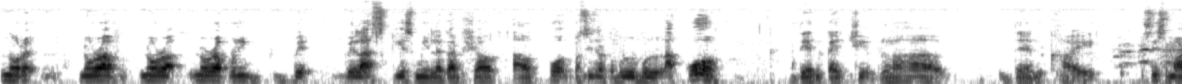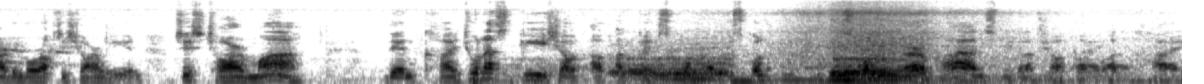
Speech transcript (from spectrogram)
Nora Nora Nora Nora Velasquez Milagab shout out po. Pasensya na kabulol-bulol ako. Then kay Chip Vlog. Then kay sis Marvin Borak, si Charlene, sis Charma. Then kay Junaski, shout out at kay School School School Urban, Spigalap shout out po at kay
